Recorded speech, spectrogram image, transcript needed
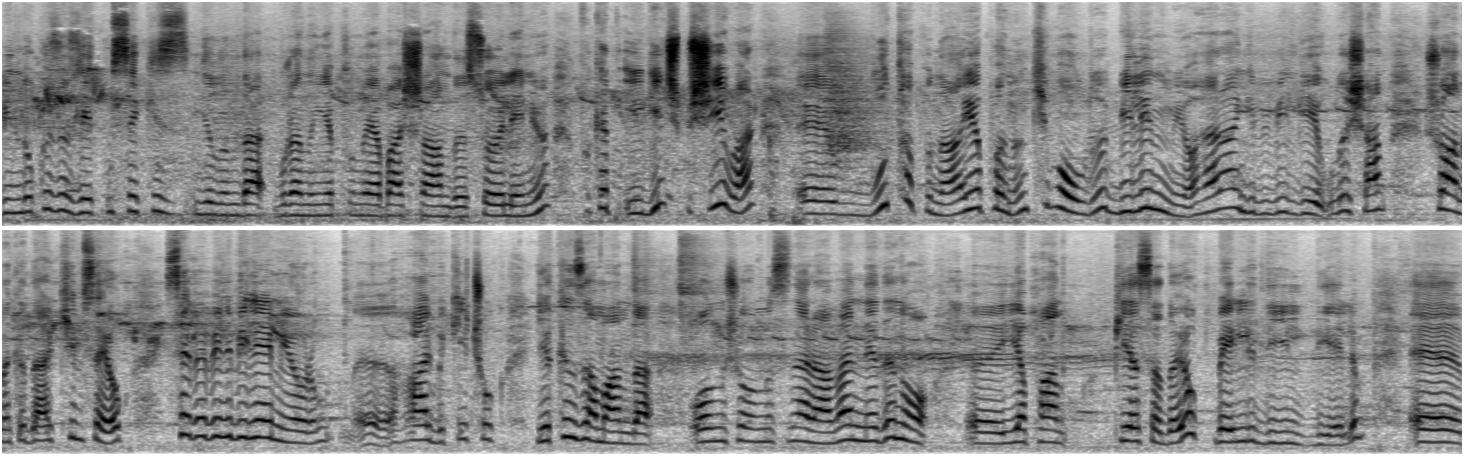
1978 yılında buranın yapılmaya başlandığı söyleniyor. Fakat ilginç bir şey var. Ee, bu tapınağı yapanın kim olduğu bilinmiyor. Herhangi bir bilgiye ulaşan şu ana kadar kimse yok. Sebebini bilemiyorum. Ee, halbuki çok yakın zamanda olmuş olmasına rağmen neden o e, yapan piyasada yok belli değil diyelim. Ee,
